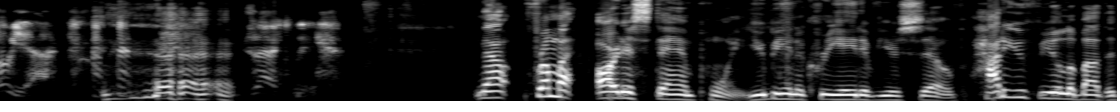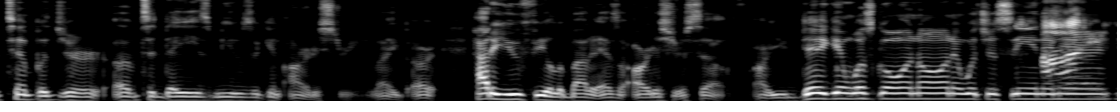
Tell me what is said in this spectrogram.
oh yeah, exactly. Now, from an artist standpoint, you being a creative yourself, how do you feel about the temperature of today's music and artistry? Like, or how do you feel about it as an artist yourself? Are you digging what's going on and what you're seeing and I- hearing?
